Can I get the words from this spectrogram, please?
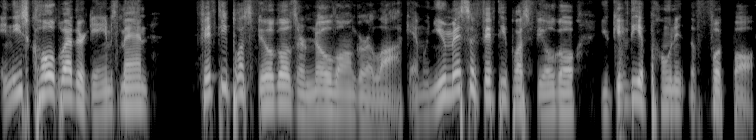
in these cold weather games, man, 50 plus field goals are no longer a lock. And when you miss a 50 plus field goal, you give the opponent the football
